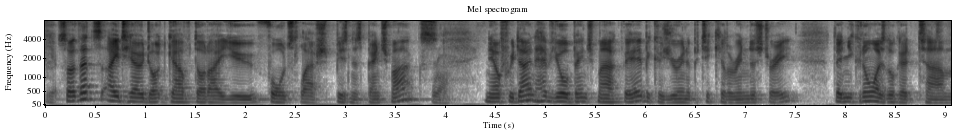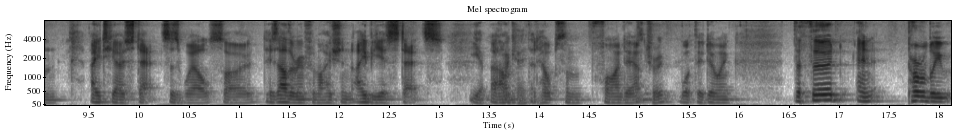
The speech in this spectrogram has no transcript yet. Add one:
Yeah, yeah. So that's ato.gov.au forward slash business benchmarks. Right. Now, if we don't have your benchmark there because you're in a particular industry, then you can always look at um, ATO stats as well. So there's other information, ABS stats, Yep. um, okay. that helps them find out true. what they're doing. The third, and probably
